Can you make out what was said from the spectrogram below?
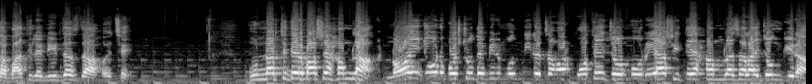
তা বাতিলের নির্দেশ দেওয়া হয়েছে। পুণ্যার্থীদের বাসে হামলা। নয় জন বৈষ্ণোদেবীর মন্দিরে যাওয়ার পথে জম্মু রিয়াসিতে হামলা চালায় জঙ্গিরা।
